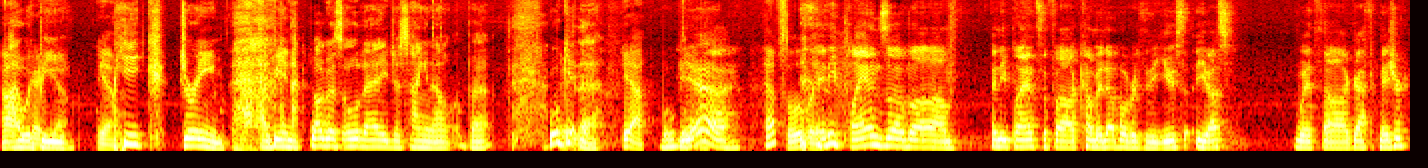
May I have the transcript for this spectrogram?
Oh, I would okay, be yeah, yeah. peak dream. I'd be in joggers all day, just hanging out. But we'll get there. Yeah. We'll get there. Yeah. Absolutely. any plans of um any plans of uh, coming up over to the US, US with uh, Graphic Nature?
